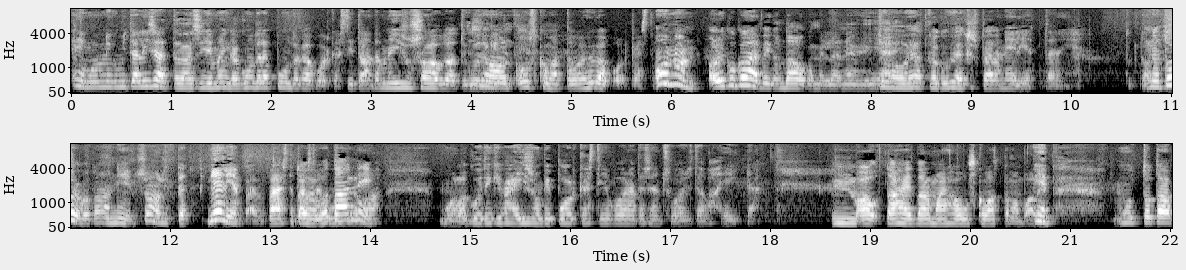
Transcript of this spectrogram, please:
ei mulla niinku mitään lisättävää siihen, menkää kuuntele Puuntokaa podcastia, tää on tämmönen iso shoutout Se kuitenkin. on uskomattoman hyvä podcast. on, on. Oliko kahden viikon tauko, millä ne jäi? Joo, jatkaako 9. päivä neljättä, niin... Tota, No toivotaan niin. Se on sitten neljän päivän päästä päästään Toivotaan kuuntelemaan. Mulla on kuitenkin vähän isompi podcast, niin voidaan tässä nyt suositella heitä. Mm, auttaa heitä varmaan ihan uskomattoman paljon. Jep. Mutta tota,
